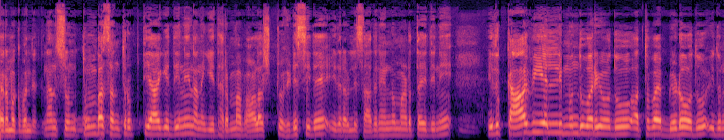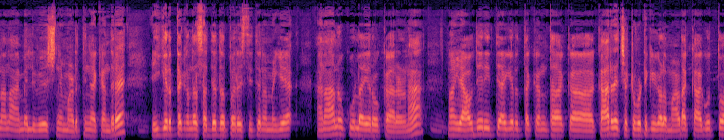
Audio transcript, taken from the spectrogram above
ಧರ್ಮಕ್ಕೆ ಬಂದಿದೆ ನಾನು ತುಂಬಾ ಸಂತೃಪ್ತಿ ಆಗಿದ್ದೀನಿ ನನಗೆ ಈ ಧರ್ಮ ಬಹಳಷ್ಟು ಹಿಡಿಸಿದೆ. ಇದರಲ್ಲಿ ಸಾಧನೆಯನ್ನು ಮಾಡ್ತಾ ಇದ್ದೀನಿ. ಇದ್ದೀನಿ ಇದು ಕಾವಿಯಲ್ಲಿ ಮುಂದುವರಿಯೋದು ಅಥವಾ ಬಿಡೋದು, ಇದು ನಾನು ಆಮೇಲೆ ಯೋಚನೆ ಮಾಡ್ತೀನಿ. ಯಾಕಂದ್ರೆ ಈಗಿರ್ತಕ್ಕಂಥ ಸದ್ಯದ ಪರಿಸ್ಥಿತಿ ನಮಗೆ ಅನಾನುಕೂಲ ಇರೋ ಕಾರಣ. ನಾವು ಯಾವುದೇ ರೀತಿಯಾಗಿರತಕ್ಕಂಥ ಕಾರ್ಯ ಚಟುವಟಿಕೆಗಳು ಮಾಡೋಕ್ಕಾಗುತ್ತೋ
